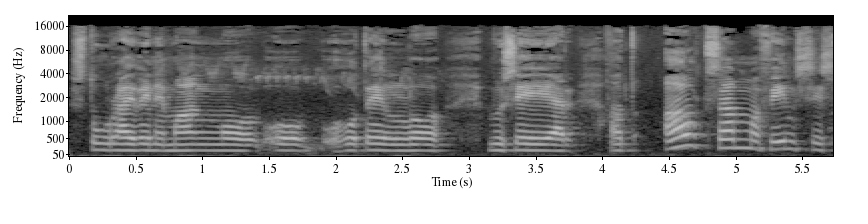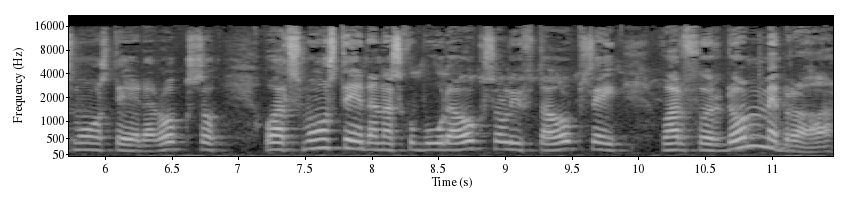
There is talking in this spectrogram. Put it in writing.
stora evenemang och, och hotell och museer. Att allt samma finns i småstäder också och att småstäderna skulle borde också lyfta upp sig varför de är bra.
